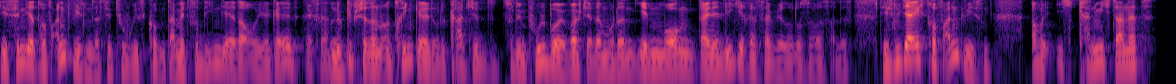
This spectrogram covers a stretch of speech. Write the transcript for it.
die sind ja darauf angewiesen, dass die Touris kommen. Damit verdienen die ja da auch ihr Geld. Ja, und du gibst ja dann auch Trinkgeld oder gerade hier zu dem Poolboy, weißt du, ja dann, wo dann jeden Morgen deine Liege reserviert oder sowas alles. Die sind ja echt drauf angewiesen. Aber ich kann mich da nicht,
